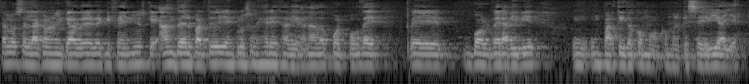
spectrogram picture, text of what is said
Carlos, en la crónica de, de News que antes del partido ya incluso el Jerez había ganado por poder eh, volver a vivir un, partido como, como, el que se vivía ayer.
